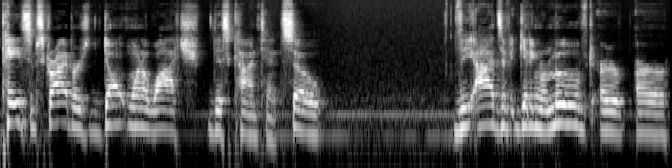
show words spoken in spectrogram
paid subscribers don't want to watch this content. So the odds of it getting removed are, are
